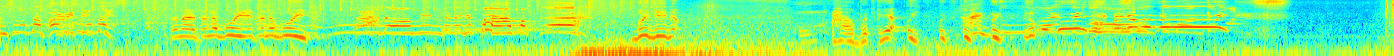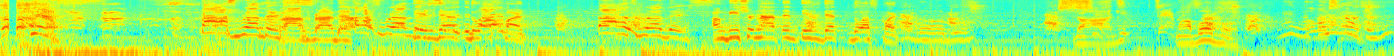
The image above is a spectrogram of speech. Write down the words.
bisa mo, Paps! Bisa mo, Paps! Ito na, ito na, boy. Ito na, boy. Oh, namin talaga pahamak ka! Boy, di na... Aabot kaya. Uy, uy, uy, uy. Bisa mo, boy. Bisa mo, boy. Yes! Takas Brothers! Takas Brothers. Takas Brothers! Till death do us 35. part. Takas Brothers! Ang vision natin, till death do us part. Gagi. Mga bobo. Natalon natin yun.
